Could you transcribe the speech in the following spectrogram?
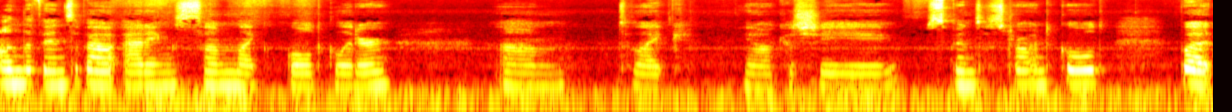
on the fence about adding some like gold glitter um, to like, you know, because she spins a straw into gold, but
